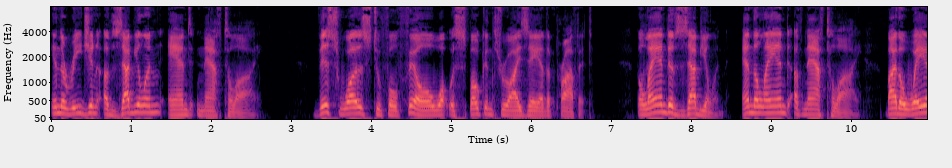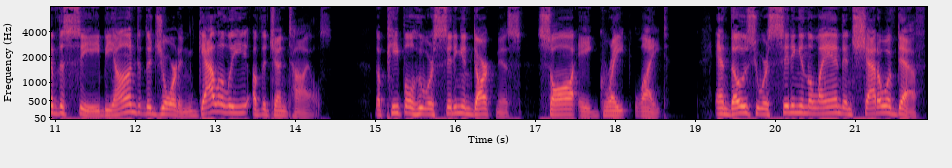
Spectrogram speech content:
in the region of Zebulun and Naphtali. This was to fulfill what was spoken through Isaiah the prophet. The land of Zebulun and the land of Naphtali, by the way of the sea, beyond the Jordan, Galilee of the Gentiles. The people who were sitting in darkness saw a great light. And those who were sitting in the land and shadow of death,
